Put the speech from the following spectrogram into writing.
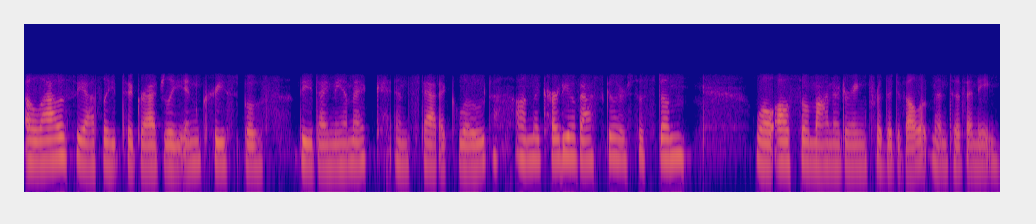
allows the athlete to gradually increase both the dynamic and static load on the cardiovascular system while also monitoring for the development of any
